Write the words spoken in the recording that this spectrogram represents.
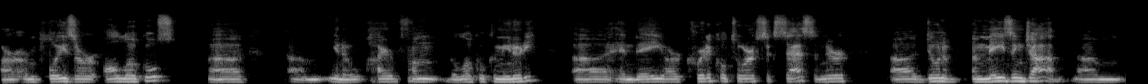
our employees are all locals uh, um, you know, hired from the local community, uh, and they are critical to our success, and they're uh, doing an amazing job. Um,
